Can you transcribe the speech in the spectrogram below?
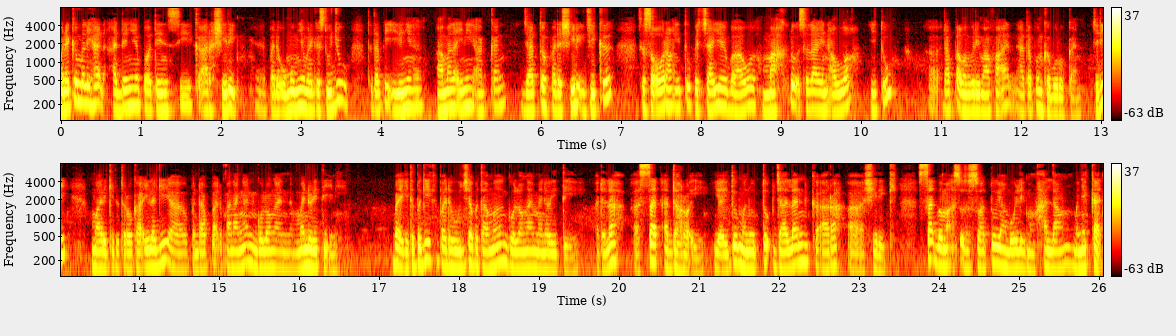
Mereka melihat adanya potensi ke arah syirik. Pada umumnya mereka setuju tetapi ianya amalan ini akan jatuh pada syirik jika seseorang itu percaya bahawa makhluk selain Allah itu eh, dapat memberi manfaat ataupun keburukan. Jadi mari kita terokai lagi uh, pendapat pandangan golongan minority ini Baik, kita pergi kepada hujah pertama golongan minoriti adalah uh, sad ad-dahra'i iaitu menutup jalan ke arah uh, syirik. Sad bermaksud sesuatu yang boleh menghalang, menyekat.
